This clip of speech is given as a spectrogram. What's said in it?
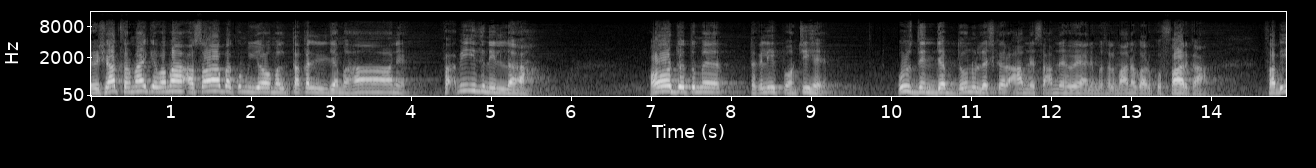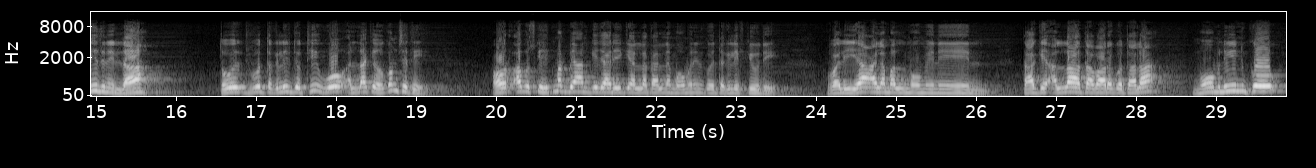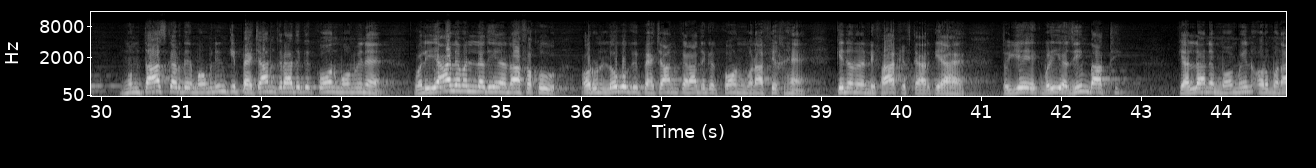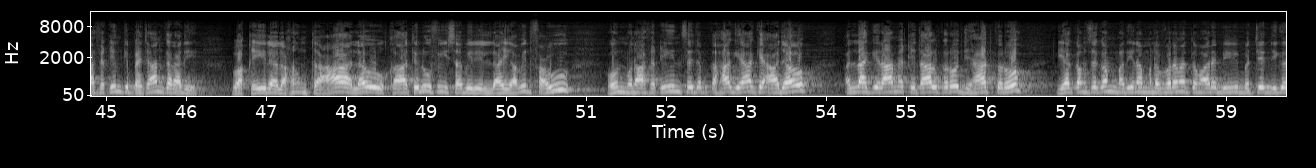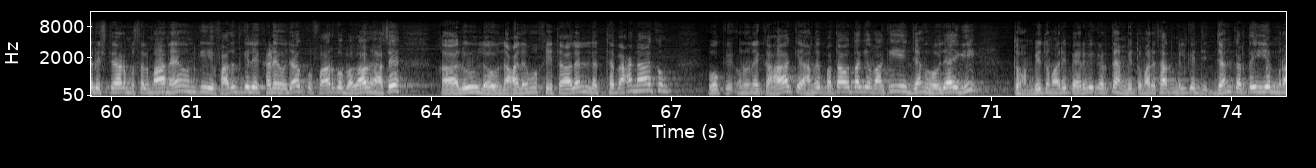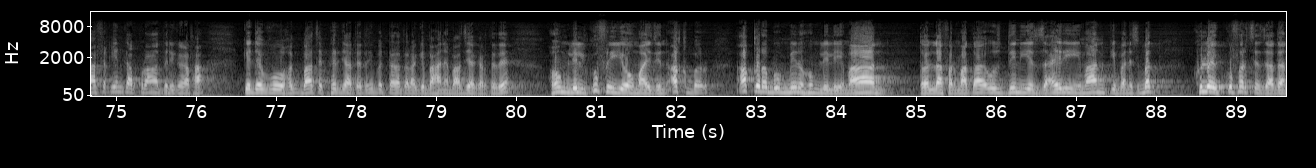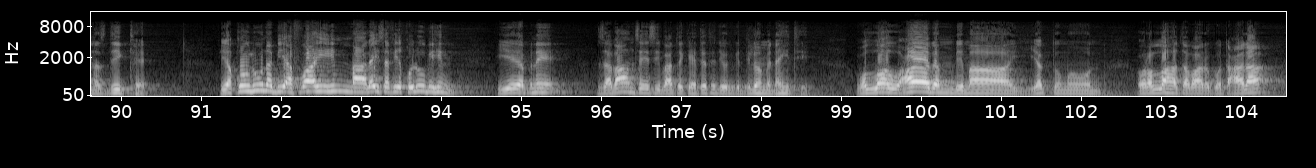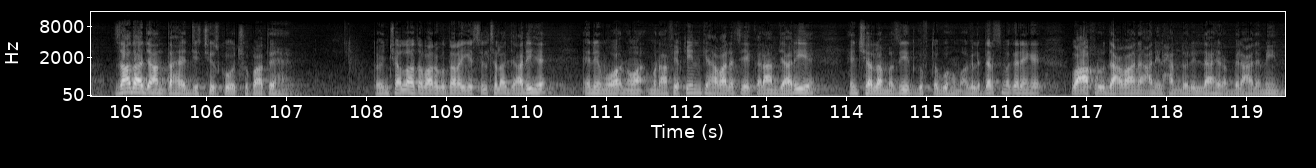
پھر ارشاد فرمائے کہ وما اصابکم یوم التقل جمعان فبیذن اللہ اور جو تمہیں تکلیف پہنچی ہے، اس دن جب دونوں لشکر آمنے سامنے ہوئے یعنی مسلمانوں کا اور کفار کا فبیذن اللہ تو وہ تکلیف جو تھی، وہ اللہ کے حکم سے تھی۔ اور اب اس کی حکمت بیان کی جا رہی کہ اللہ تعالیٰ نے مومنین کو یہ تکلیف کیوں دی؟ وَلِيَعْلَمَ الْمُؤْمِنِينَ تاکہ اللہ تبارک و تعالیٰ مومنین کو ممتاز کر دے، مومنین کی پہچان کرا دے کہ کون مومن ہے۔ وَلِيَعْلَمَ الَّذِينَ نَافَقُوا، اور ان لوگوں کی پہچان کرا دے کہ کون منافق ہیں کنہوں نے نفاق اختیار کیا ہے۔ تو یہ ایک بڑی عظیم بات تھی کہ اللہ نے مومن اور منافقین کی پہچان کرا دی۔ وقیل لهم تعالوا قاتلوا فی سبیل اللہ او ادفعوا۔ ان منافقین سے جب کہا گیا کہ آ جاؤ، اللہ کی راہ میں قتال کرو، جہاد کرو یا کم سے کم مدینہ منورہ میں تمہارے بیوی بچے دیگر رشتہ دار مسلمان ہیں، ان کی حفاظت کے لیے کھڑے ہو جاؤ، کفار کو بھگاؤ یہاں سے۔ قالوا لو نعلم قتالا لاتبعناکم۔ وہ کہ انہوں نے کہا کہ ہمیں پتا ہوتا کہ واقعی یہ جنگ ہو جائے گی، تو ہم بھی تمہاری پیروی کرتے ہم بھی تمہارے ساتھ مل کے جنگ کرتے یہ منافقین کا پرانا طریقہ تھا کہ جب وہ حق بات سے پھر جاتے تھے، پھر طرح طرح کے بہانے بازیاں کرتے تھے۔ ہم للکفر یومائزن اکبر اقرب منہم للایمان۔ تو اللہ فرماتا ہے، اس دن یہ ظاہری ایمان کی بنسبت کھلے کفر سے زیادہ نزدیک تھے۔ یقولون بی افواہہم ما لیس فی قلوبہم۔ یہ اپنے زبان سے ایسی باتیں کہتے تھے جو ان کے دلوں میں نہیں تھی۔ واللہ عالم بما یکتمون۔ اور اللہ تبارک و تعالی زیادہ جانتا ہے جس چیز کو وہ چھپاتے ہیں۔ تو انشاءاللہ تبارک و تعالی یہ سلسلہ جاری ہے۔ انہیں منافقین کے حوالے سے یہ کلام جاری ہے۔ انشاءاللہ مزید گفتگو ہم اگلے درس میں کریں گے۔ وآخر دعوانا عن الحمد للہ رب العالمین۔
